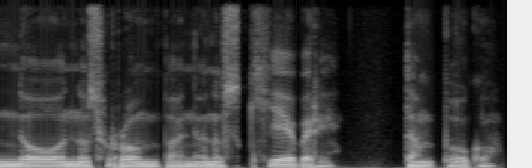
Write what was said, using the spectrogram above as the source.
no nos rompa, no nos quiebre tampoco.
